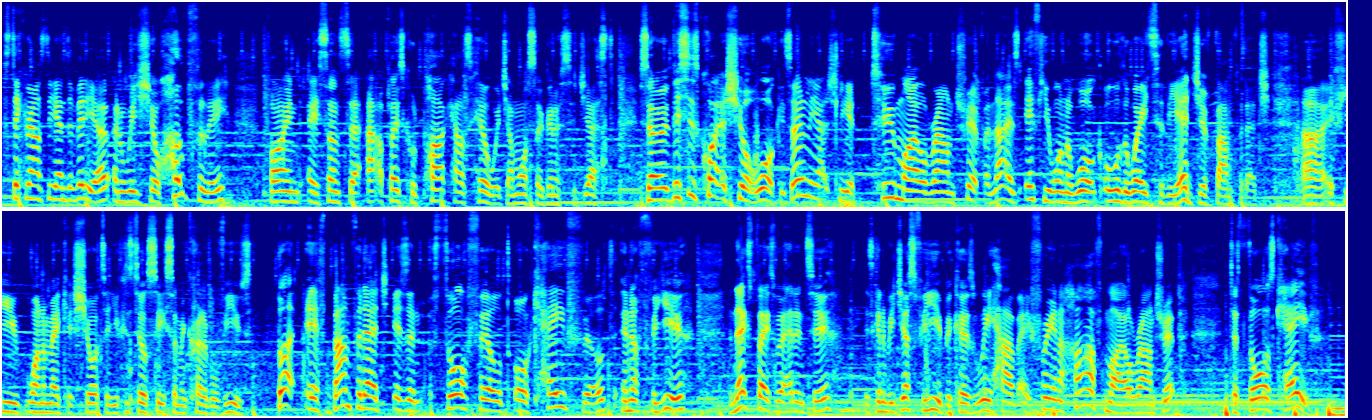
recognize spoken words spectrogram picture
stick around to the end of the video and we shall hopefully find a sunset at a place called Parkhouse Hill, which I'm also going to suggest. So this is quite a short walk. It's only actually a two mile round trip, and that is if you want to walk all the way to the edge of Bamford Edge. Uh, if you want to make it shorter, you can still see some incredible views. But if Bamford Edge isn't Thor-filled or cave-filled enough for you, the next place we're heading to is going to be just for you because we have a three and a half mile round trip to Thor's Cave.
